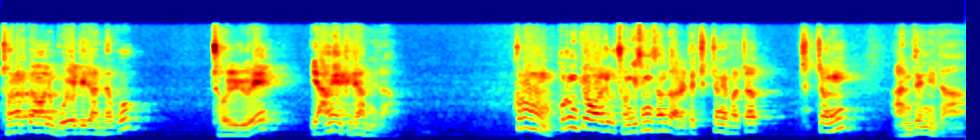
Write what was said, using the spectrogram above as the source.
전압 강화는 뭐에 비례한다고? 전류의 양에 비례합니다. 그러면 구름 껴가지고 전기 생산도 안 할 때 측정해봤자 측정이 안 됩니다.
